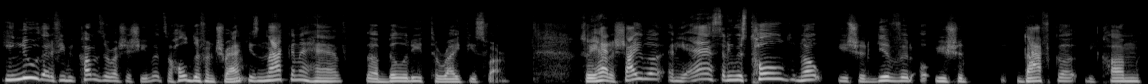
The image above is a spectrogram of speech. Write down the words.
He knew that if he becomes a Rosh Hashiva, it's a whole different track. He's not going to have the ability to write these far. So he had a shaila and he asked, and he was told, no, you should give it, you should Dafka become,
